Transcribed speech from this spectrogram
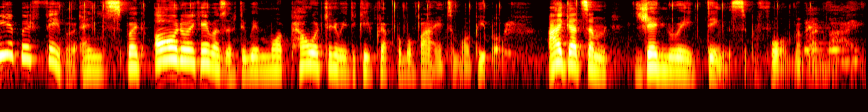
Be a good favor and spread all the cables to win more power generated to keep up providing to more people. I got some genuine things to perform in my mind.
